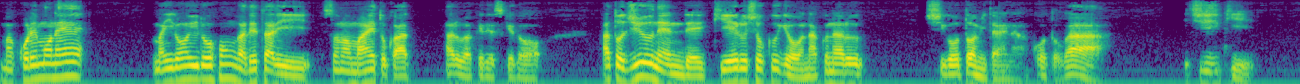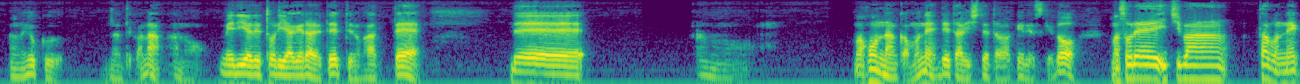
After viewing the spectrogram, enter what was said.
まあ、これもね、まあ、いろいろ本が出たり、その前とかあるわけですけど、あと10年で消える職業、なくなる仕事みたいなことが、一時期、あの、よく、なんていうかな、あの、メディアで取り上げられてっていうのがあって、で、あの、まあ、本なんかもね、出たりしてたわけですけど、まあ、それ一番多分根っ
